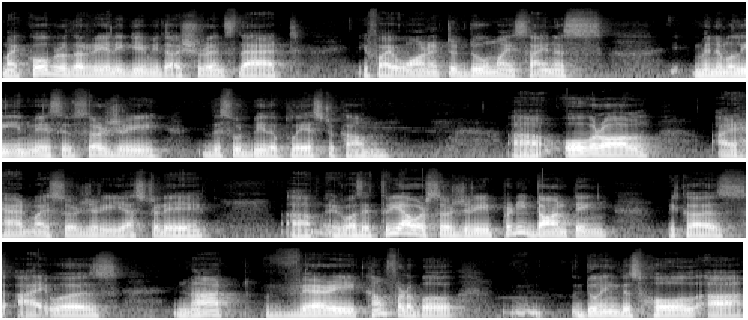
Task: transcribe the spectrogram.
my co brother really gave me the assurance that if I wanted to do my sinus minimally invasive surgery, this would be the place to come. Uh, overall, I had my surgery yesterday. Um, it was a three hour surgery, pretty daunting because I was not very comfortable doing this whole uh,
